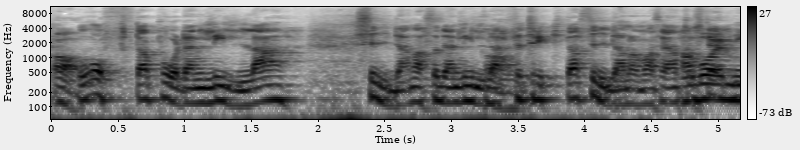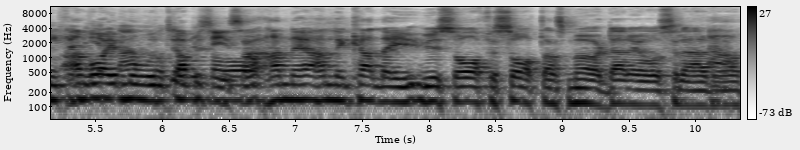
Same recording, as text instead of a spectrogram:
Ja. Och ofta på den lilla sidan, alltså den lilla Ja. förtryckta sidan om man säger. Han tog var, för han var emot, mot ja precis. Han, han, han kallar ju USA för satans mördare och sådär. när Han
